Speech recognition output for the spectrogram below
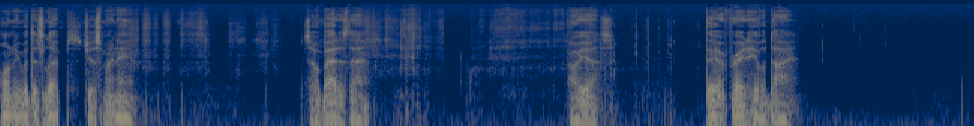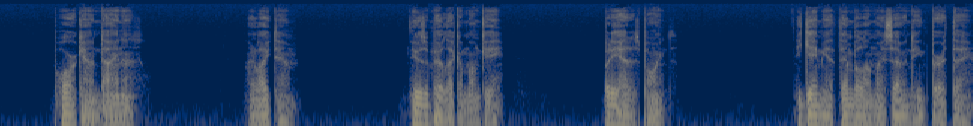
only with his lips, just my name. So bad as that. Oh, yes. They are afraid he will die. Poor Count Dionys. I liked him. He was a bit like a monkey, but he had his points. He gave me a thimble on my 17th birthday.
